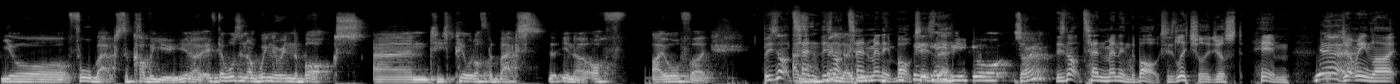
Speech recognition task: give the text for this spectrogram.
your fullbacks to cover you. You know, if there wasn't a winger in the box and he's peeled off the backs, you know, off Iorfa. But he's not ten. There's not ten you- men in box, is there? You're sorry. There's not ten men in the box. It's literally just him. Do you know Yeah. what I mean? Like,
